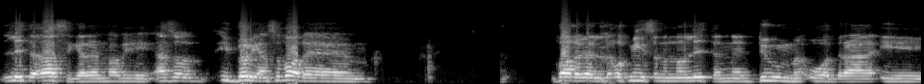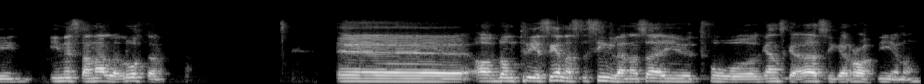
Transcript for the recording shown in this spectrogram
lite ösigare än vad vi... Alltså, i början så var det... Var det väl åtminstone någon liten eh, Doom-ådra i, i nästan alla låtar. Eh, av de tre senaste singlarna så är ju två ganska ösiga rakt igenom.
